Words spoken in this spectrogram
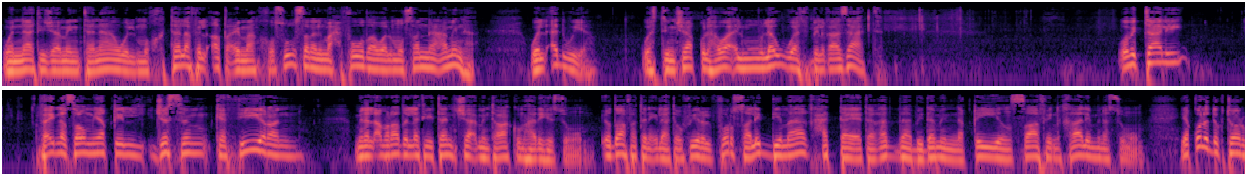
والناتجة من تناول مختلف الأطعمة خصوصا المحفوظة والمصنعة منها والأدوية واستنشاق الهواء الملوث بالغازات. وبالتالي فإن الصوم يقي الجسم كثيرا من الأمراض التي تنشأ من تراكم هذه السموم إضافة إلى توفير الفرصة للدماغ حتى يتغذى بدم نقي صاف خال من السموم. يقول الدكتور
